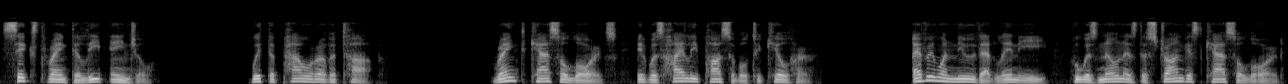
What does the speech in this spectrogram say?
Sixth ranked elite angel. With the power of a top. Ranked castle lords, it was highly possible to kill her. Everyone knew that Lin Yi, who was known as the strongest castle lord,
